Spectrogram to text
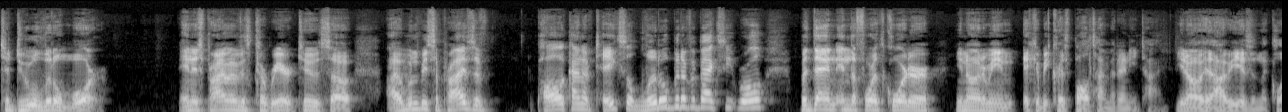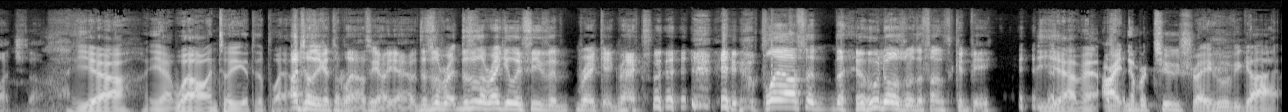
to do a little more in his prime of his career too. So I wouldn't be surprised if Paul kind of takes a little bit of a backseat role, but then in the fourth quarter, you know what I mean? It could be Chris Paul time at any time. You know how he is in the clutch. So Yeah, yeah. Well, until you get to the playoffs. until you get to the playoffs, yeah, yeah. This is a re- this is a regular season ranking, Max. playoffs, and the, who knows where the Suns could be. yeah, man. All right, number two, Trey. Who have you got?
